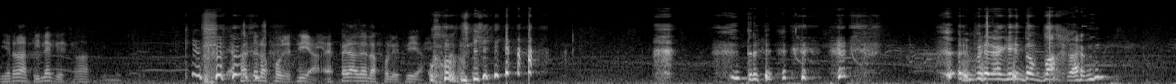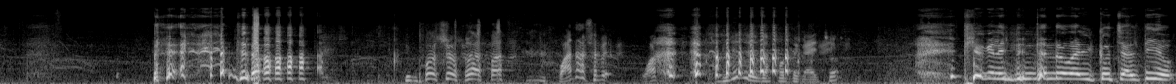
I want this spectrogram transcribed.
Mira la pila que están haciendo. Espérate los policías, espera de los policías. Espera que estos bajan. No sabe- ¿What? ¿Mira el transporte que ha hecho? Tío, que le intentan robar el coche al tío.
